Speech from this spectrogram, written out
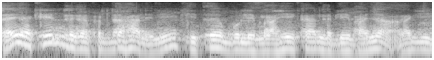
Saya yakin dengan pendedahan ini kita boleh melahirkan lebih banyak lagi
